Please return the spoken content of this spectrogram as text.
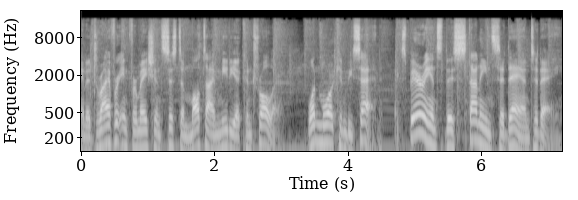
and a driver information system multimedia controller. What more can be said? Experience this stunning sedan today.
